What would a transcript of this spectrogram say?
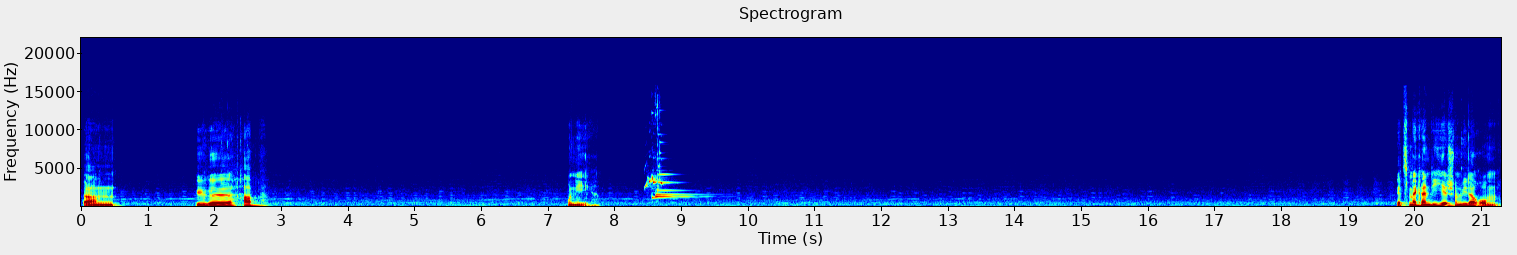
Dann Hügel, Hub. Uni. Jetzt meckern die hier schon wieder rum.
